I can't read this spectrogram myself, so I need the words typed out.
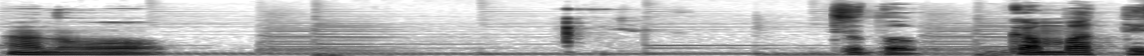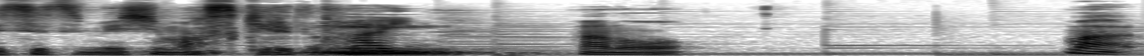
あの、ちょっと頑張って説明しますけれども、はいあの、まあ、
